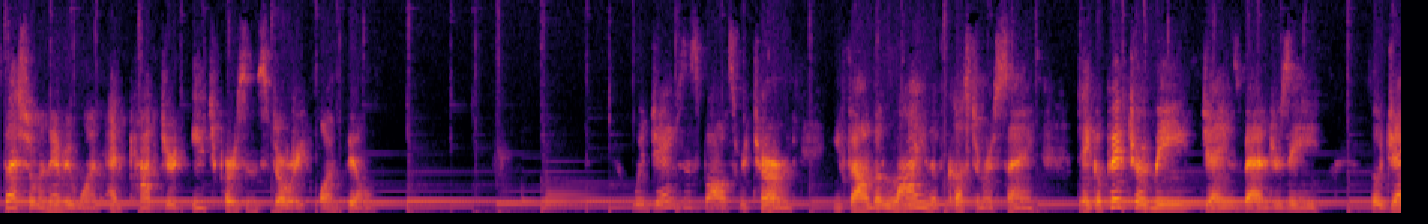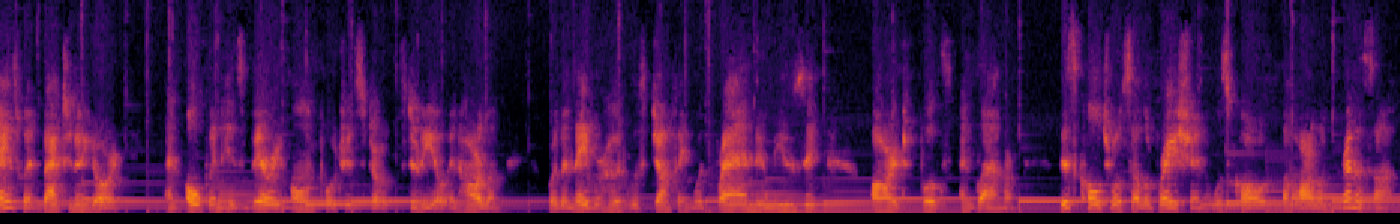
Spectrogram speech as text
special in everyone and captured each person's story on film. When James's boss returned, he found a line of customers saying, Take a picture of me, James Van Der Zee. So James went back to New York and opened his very own portrait studio in Harlem where the neighborhood was jumping with brand new music, art, books, and glamour. This cultural celebration was called the Harlem Renaissance.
